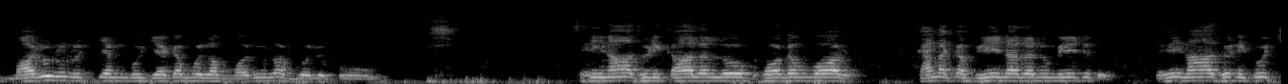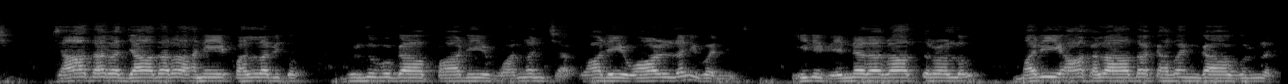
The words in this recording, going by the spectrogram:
మరులు నృత్యంబు జగముల మరుల గొలుపు. శ్రీనాథుడి కాలంలో భోగం వారు కనక వీణలను మేటుతూ శ్రీనాథుని కూర్చి జాదర జాదర అనే పల్లవితో మృదువుగా పాడే వర్ణించ వాడే వాళ్ళని వర్ణించి. ఇది వెన్నెల రాత్రులలో మరీ ఆహ్లాదకరంగా ఉన్నది.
